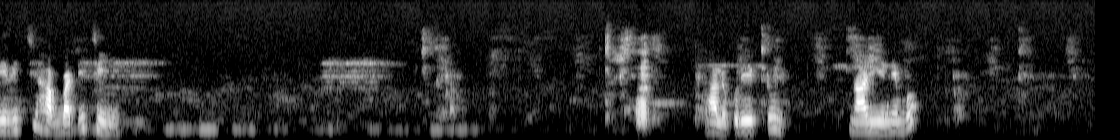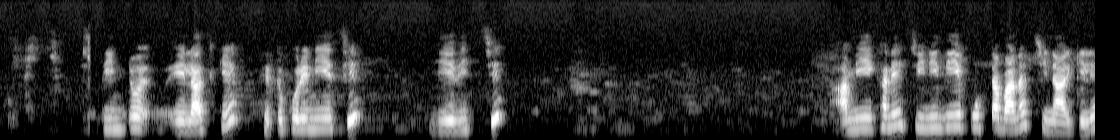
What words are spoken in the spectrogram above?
দিয়ে দিচ্ছি হাফ বাটি চিনি। ভালো করে একটু নাড়িয়ে নেব। তিনটো এলাচকে থেতো করে নিয়েছি, দিয়ে দিচ্ছি। আমি এখানে চিনি দিয়ে পুরটা বানাচ্ছি নারকেলে,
